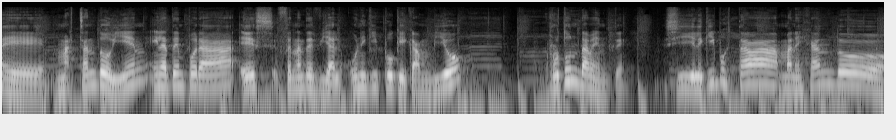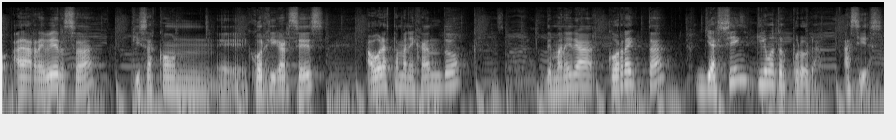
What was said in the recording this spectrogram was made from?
Eh, marchando bien en la temporada es Fernández Vial. Un equipo que cambió rotundamente. Si el equipo estaba manejando a la reversa, quizás con eh, Jorge Garcés, ahora está manejando de manera correcta y a 100 km por hora. Así es.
